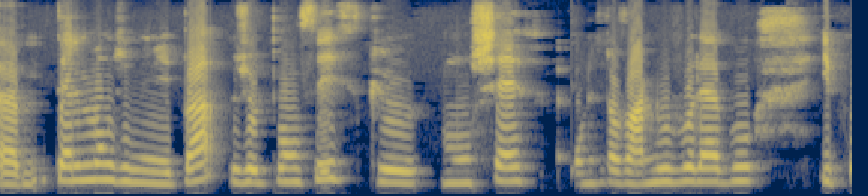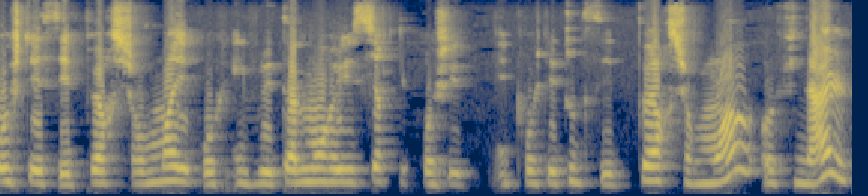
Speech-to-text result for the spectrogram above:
euh, tellement que je n'aimais pas, je pensais que mon chef on était dans un nouveau labo, il projetait ses peurs sur moi, il, voulait tellement réussir qu'il projetait, toutes ses peurs sur moi au final.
